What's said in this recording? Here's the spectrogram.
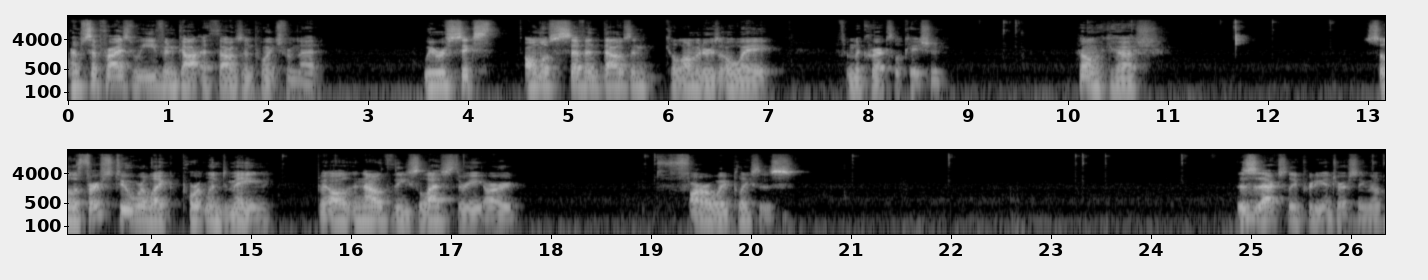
I'm surprised we even got a thousand points from that. We were six almost 7,000 kilometers away from the correct location. Oh my gosh. So the first two were like Portland, Maine, but all now these last three are far away places. This is actually pretty interesting though.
